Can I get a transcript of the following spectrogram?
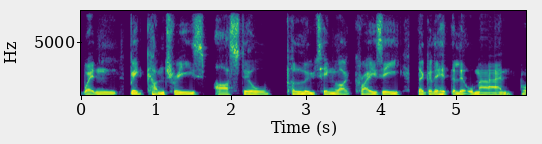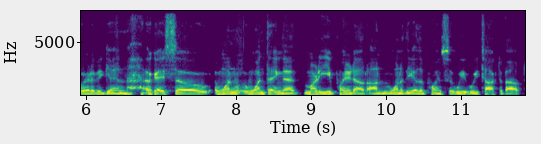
when big countries are still polluting like crazy. They're going to hit the little man. Where to begin? Okay, so one one thing that Marty you pointed out on one of the other points that we we talked about.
